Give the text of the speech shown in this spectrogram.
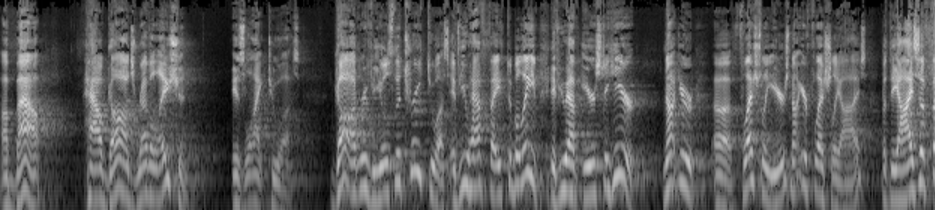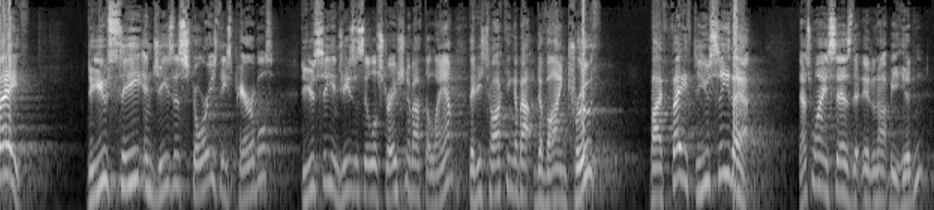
about how God's revelation is like to us. God reveals the truth to us. If you have faith to believe, if you have ears to hear, not your uh, fleshly ears, not your fleshly eyes, but the eyes of faith. Do you see in Jesus' stories these parables? Do you see in Jesus' illustration about the lamp that he's talking about divine truth? By faith, do you see that? That's why he says that it'll not be hidden.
